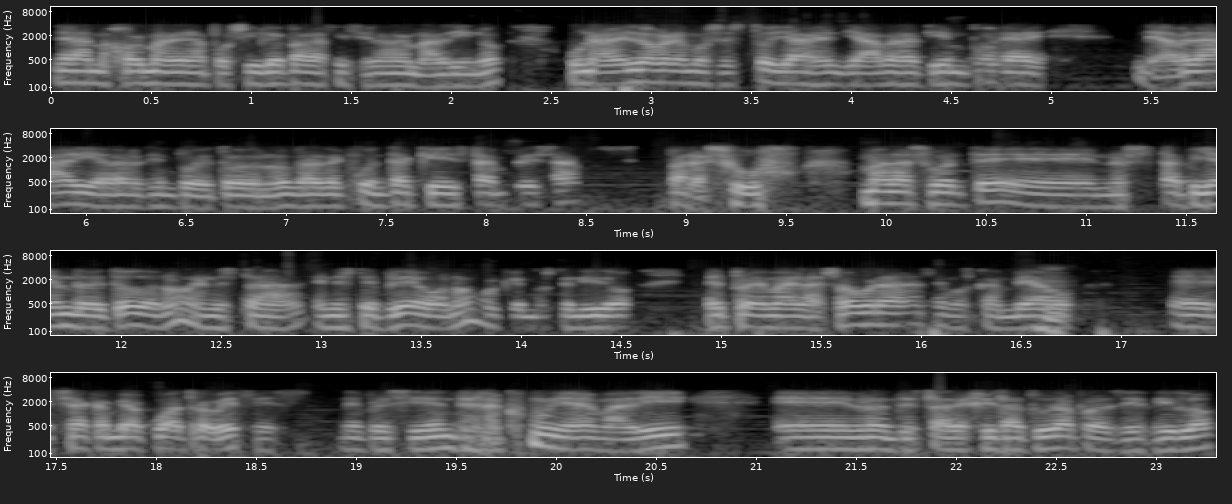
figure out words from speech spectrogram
de la mejor manera posible para el aficionado de Madrid, ¿no? Una vez logremos esto, ya, ya habrá tiempo de de hablar y a dar tiempo de todo, ¿no? Dar cuenta que esta empresa, para su mala suerte, eh, nos está pillando de todo, ¿no? En esta, en este pliego, ¿no? Porque hemos tenido el problema de las obras, hemos cambiado, eh, se ha cambiado cuatro veces de presidente de la Comunidad de Madrid eh, durante esta legislatura, por así decirlo,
